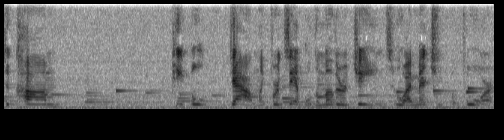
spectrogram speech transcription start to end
to calm people down. Like, for example, the mother of James, who I mentioned before,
